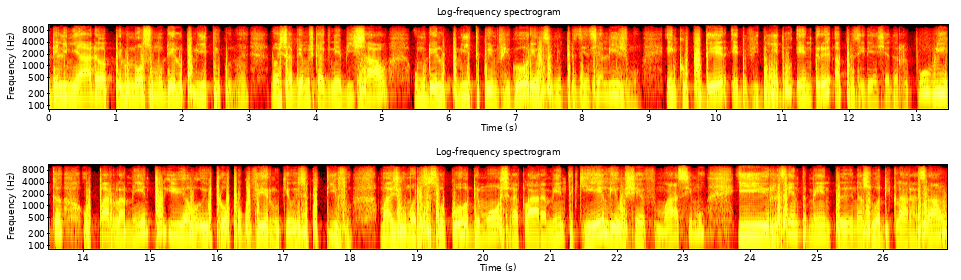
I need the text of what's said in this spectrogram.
delineada pelo nosso modelo político. Não é? Nós sabemos que a Guiné-Bissau, o modelo político em vigor é o semipresidencialismo em que o poder é dividido entre a presidência da República, o parlamento e o próprio governo, que é o executivo. Mas o Umaru Sissoko demonstra claramente que ele é o chefe máximo e recentemente na sua declaração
